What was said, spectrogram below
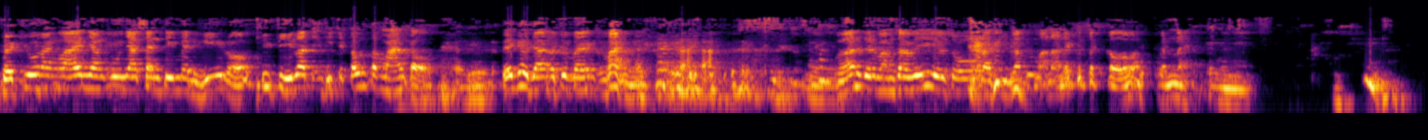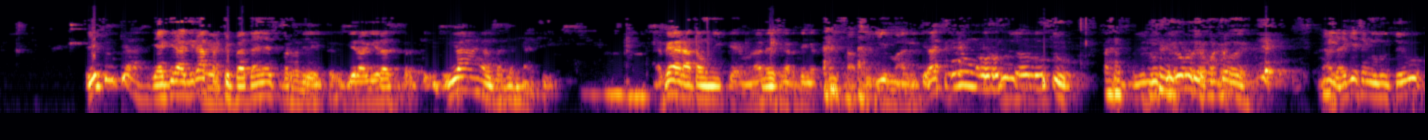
Bagi orang lain yang punya sentimen hero, didilat, dicekel tetap mangkel. Jadi jangan coba mana. Mana dari Imam Syafi'i ya seorang dilat itu maknanya kecekel, kena. Ya sudah, ya kira-kira perdebatannya seperti itu, kira-kira seperti itu. Ya nggak banyak ngaji. Tapi ada tahu mikir, mana sih ngerti-ngerti sapi iman gitu. Tapi ini orang ya lucu, lucu ya padahal. Nah, lagi yang lucu,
